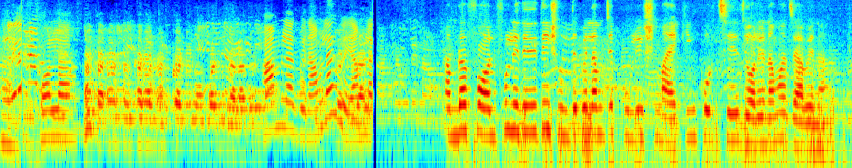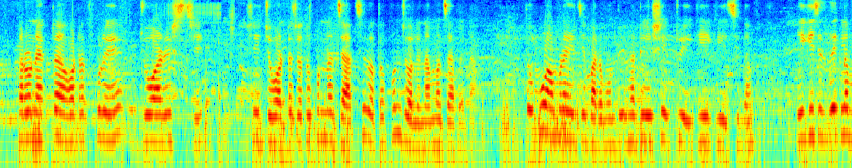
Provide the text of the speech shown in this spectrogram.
হ্যাঁ, কলা। আম লাগবে না আম লাগবে আম লাগবে। আমরা ফল ফুল নিতে নিতেই শুনতে পেলাম যে পুলিশ মাইকিং করছে, জলে নামা যাবে না। কারণ একটা হঠাৎ করে জোয়ার এসছে, সেই জোয়ারটা যতক্ষণ না যাচ্ছে ততক্ষণ জলে নামা যাবে না। তবু আমরা এই যে বারোমন্দির ঘাটে এসে একটু এগিয়ে গিয়েছিলাম। এগিয়ে যেতে দেখলাম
